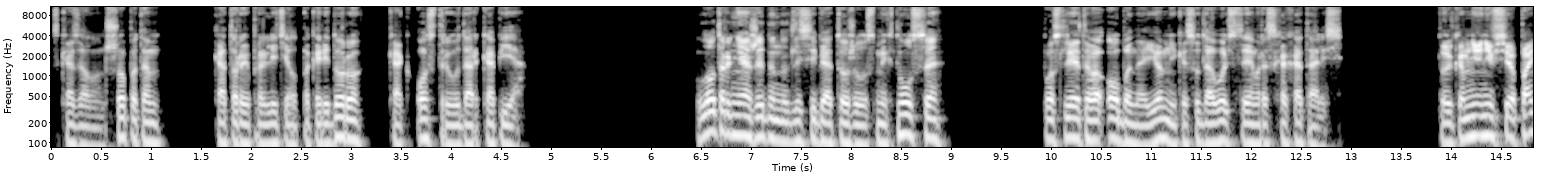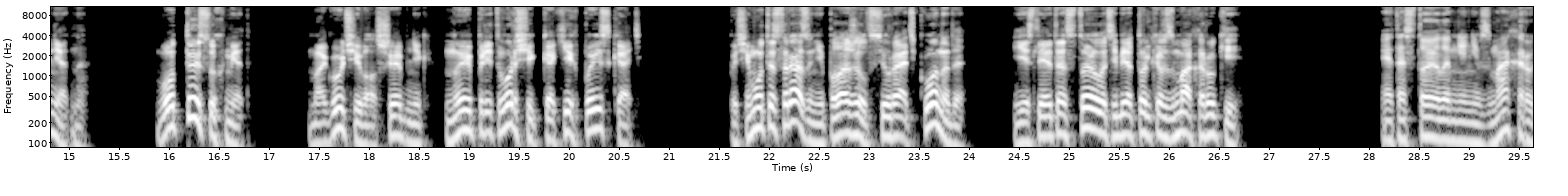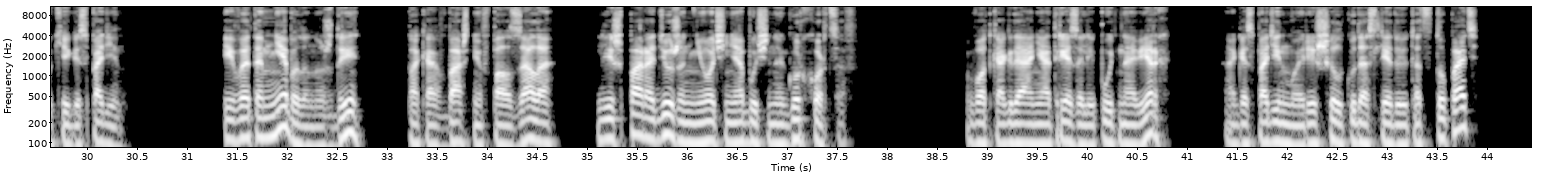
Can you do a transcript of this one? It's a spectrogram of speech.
сказал он шепотом, который пролетел по коридору, как острый удар копья. Лотер неожиданно для себя тоже усмехнулся. После этого оба наемника с удовольствием расхохотались. «Только мне не все понятно. Вот ты, Сухмед, могучий волшебник, ну и притворщик, каких поискать. Почему ты сразу не положил всю рать Конада, если это стоило тебе только взмаха руки?» «Это стоило мне не взмаха руки, господин. И в этом не было нужды, пока в башню вползала лишь пара дюжин не очень обученных гурхорцев. Вот когда они отрезали путь наверх, а господин мой решил, куда следует отступать,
